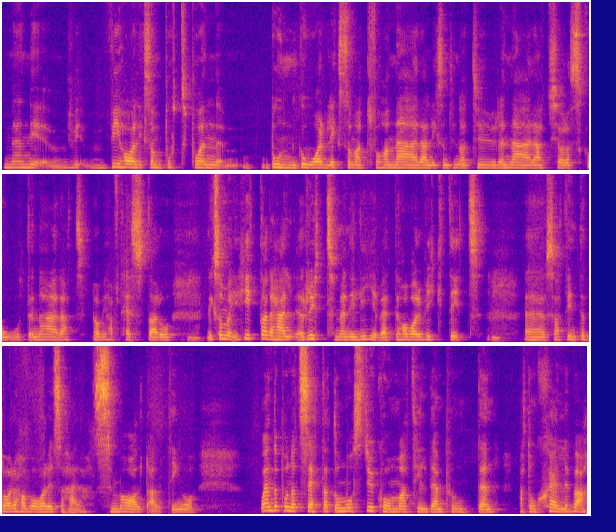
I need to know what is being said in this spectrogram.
men vi, vi, har liksom bott på en bondgård, liksom att få ha nära liksom till naturen, nära att köra skoter, nära att ja, vi har haft hästar. Och mm. liksom hitta den här rytmen i livet, det har varit viktigt. Mm. Eh, så att det inte bara har varit så här smalt allting. Och, och ändå på något sätt att de måste ju komma till den punkten att de själva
